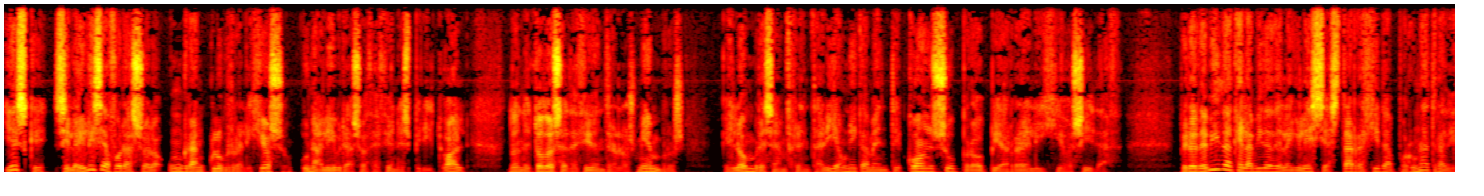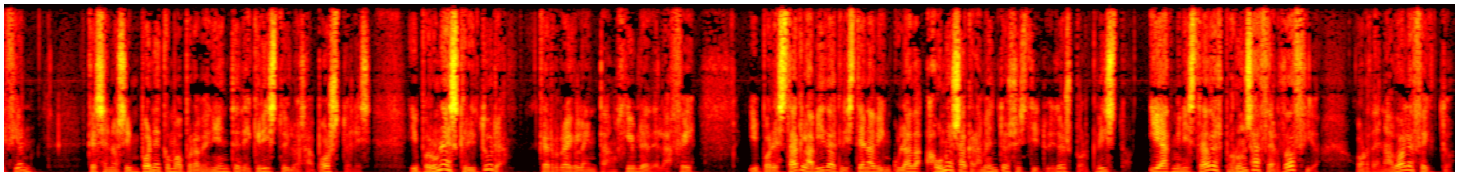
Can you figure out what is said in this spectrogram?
Y es que si la Iglesia fuera solo un gran club religioso, una libre asociación espiritual, donde todo se decide entre los miembros, el hombre se enfrentaría únicamente con su propia religiosidad. Pero debido a que la vida de la Iglesia está regida por una tradición que se nos impone como proveniente de Cristo y los apóstoles, y por una escritura que es regla intangible de la fe, y por estar la vida cristiana vinculada a unos sacramentos instituidos por Cristo y administrados por un sacerdocio ordenado al efecto,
